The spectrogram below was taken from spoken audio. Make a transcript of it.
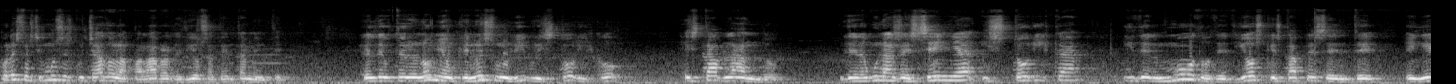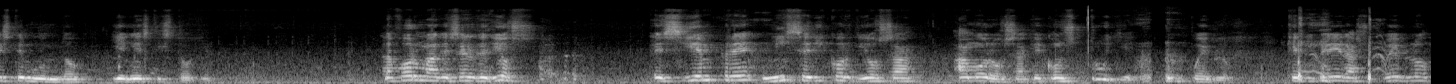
Por eso, si hemos escuchado la palabra de Dios atentamente, el Deuteronomio, aunque no es un libro histórico, está hablando de una reseña histórica y del modo de Dios que está presente en este mundo y en esta historia. La forma de ser de Dios es siempre misericordiosa, amorosa, que construye un pueblo, que libera a su pueblo,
